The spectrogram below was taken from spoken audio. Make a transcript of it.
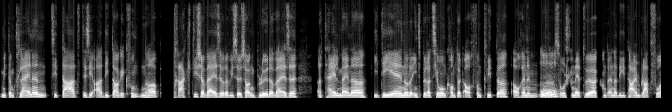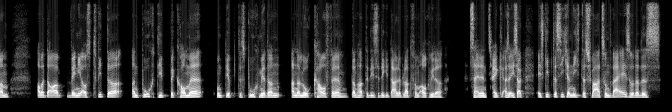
mit einem kleinen Zitat, das ich auch die Tage gefunden habe, praktischerweise oder wie soll ich sagen, blöderweise ein Teil meiner Ideen oder Inspiration kommt halt auch von Twitter, auch einem äh, mhm. äh, Social Network und einer digitalen Plattform. Aber da, wenn ich aus Twitter einen Buchtipp bekomme und das Buch mir dann analog kaufe, dann hatte diese digitale Plattform auch wieder seinen Zweck. Also ich sag, es gibt da sicher nicht das Schwarz und Weiß oder das,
